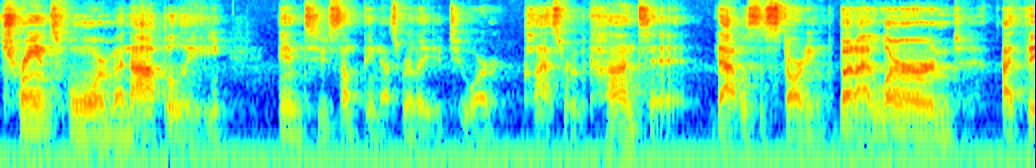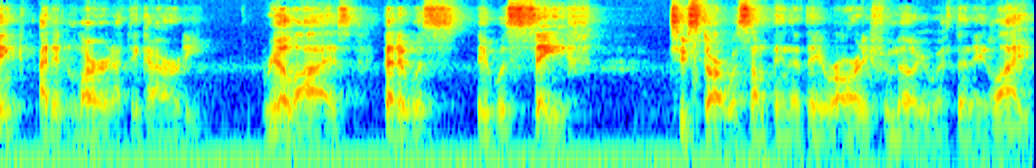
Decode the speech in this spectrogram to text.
transform monopoly into something that's related to our classroom content? That was the starting but i learned i think i didn't learn i think i already realized that it was it was safe to start with something that they were already familiar with and they like.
